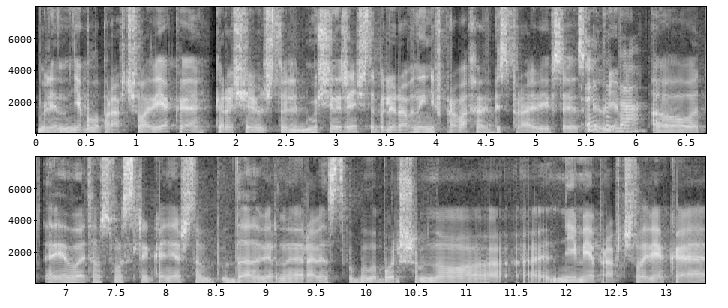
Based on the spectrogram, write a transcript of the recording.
блин, не было прав человека. Короче, что мужчины и женщины были равны не в правах, а в бесправии в советское это время. Да. Вот. И в этом смысле, конечно, да, наверное, равенство было большим, но э, не имея прав человека,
